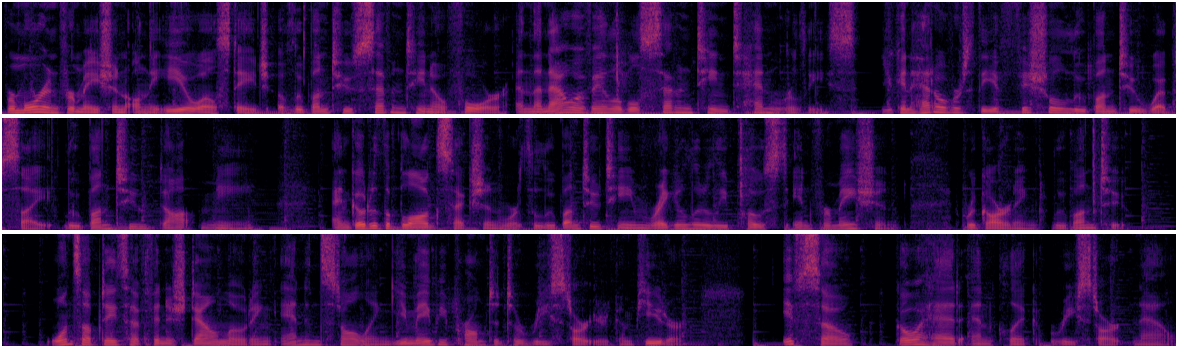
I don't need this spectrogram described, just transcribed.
For more information on the EOL stage of Lubuntu 17.04 and the now available 17.10 release, you can head over to the official Lubuntu website, lubuntu.me, and go to the blog section where the Lubuntu team regularly posts information regarding Lubuntu. Once updates have finished downloading and installing, you may be prompted to restart your computer. If so, go ahead and click Restart Now.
